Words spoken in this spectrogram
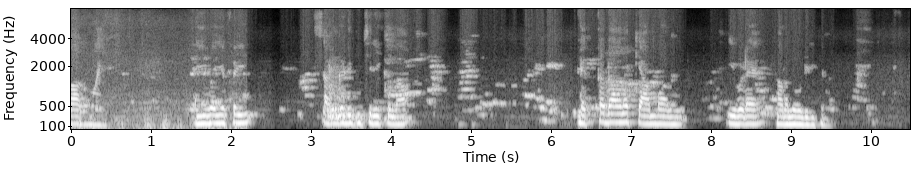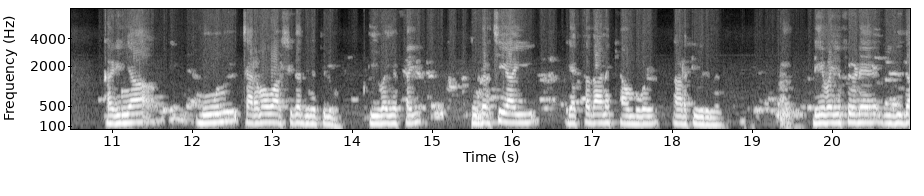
ഭാഗമായി ഡിവൈഎഫ്ഐ സംഘടിപ്പിച്ചിരിക്കുന്ന രക്തദാന ക്യാമ്പാണ് ഇവിടെ നടന്നുകൊണ്ടിരിക്കുന്നത്. കഴിഞ്ഞ മൂന്ന് ചരമവാർഷിക ദിനത്തിലും ഡിവൈഎഫ്ഐ തുടർച്ചയായി രക്തദാന ക്യാമ്പുകൾ നടത്തി വരുന്നുണ്ട്. ഡിവൈഎഫ്ഐയുടെ വിവിധ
